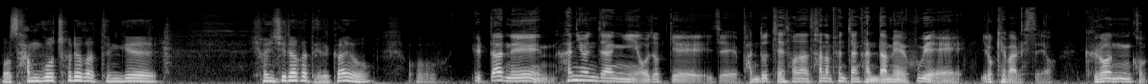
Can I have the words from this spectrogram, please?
뭐 삼고 초려 같은 게 현실화가 될까요? 어, 일단은 한 위원장이 어저께 이제 반도체 산업 현장 간담회 후에 이렇게 말했어요. 그런 검-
